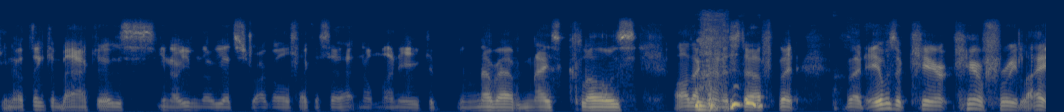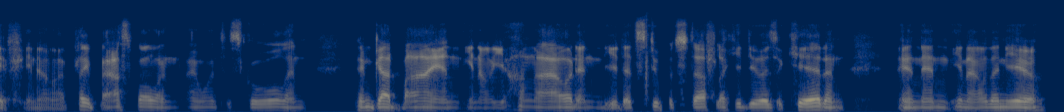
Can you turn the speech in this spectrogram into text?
you know, thinking back, it was, you know, even though you had struggles, like I said, I had no money, could you never have nice clothes, all that kind of stuff. But, but it was a care carefree life. You know, I played basketball and I went to school and and got by, and you know, you hung out and you did stupid stuff like you do as a kid, and and then you know, then you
